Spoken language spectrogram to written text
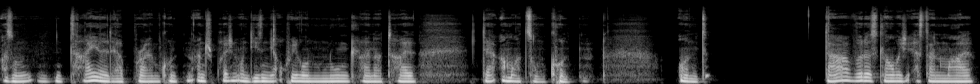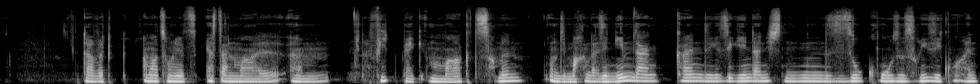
also ein Teil der Prime-Kunden ansprechen und die sind ja auch wieder nur ein kleiner Teil der Amazon-Kunden. Und da wird es, glaube ich, erst einmal, da wird Amazon jetzt erst einmal ähm, Feedback im Markt sammeln und sie machen da, sie nehmen da kein, sie, sie gehen da nicht ein so großes Risiko ein,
